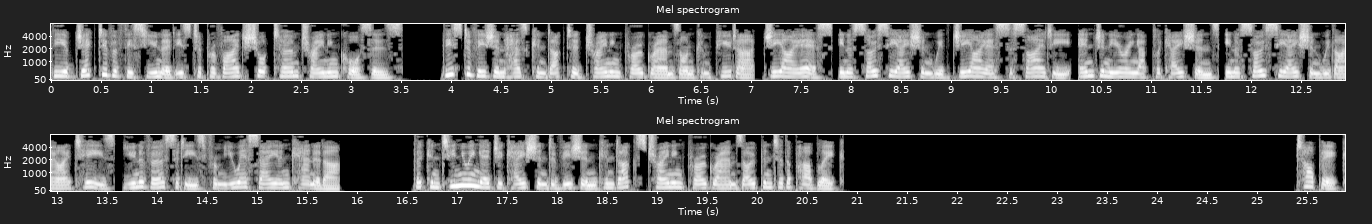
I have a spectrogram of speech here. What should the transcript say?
The objective of this unit is to provide short-term training courses. This division has conducted training programs on computer, GIS in association with GIS Society, engineering applications in association with IITs, universities from USA and Canada. The Continuing Education Division conducts training programs open to the public. Topic:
